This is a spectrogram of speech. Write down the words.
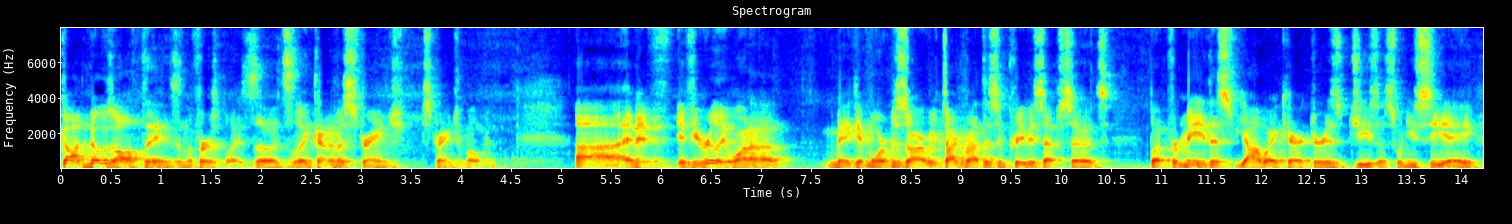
God knows all things in the first place, so it's like kind of a strange, strange moment. Uh, and if if you really want to make it more bizarre, we've talked about this in previous episodes. But for me, this Yahweh character is Jesus. When you see a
